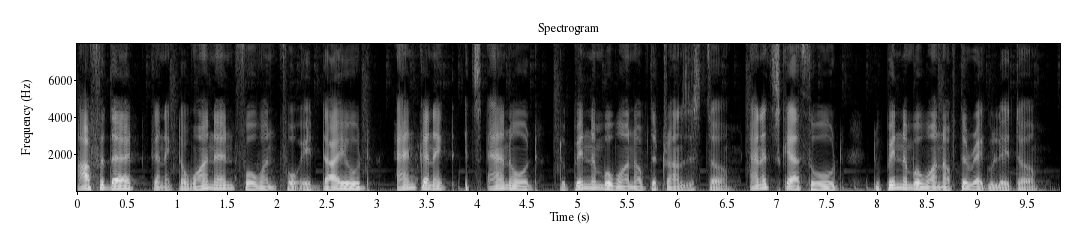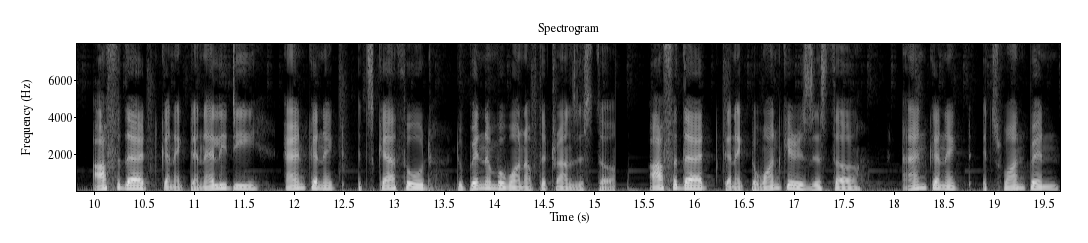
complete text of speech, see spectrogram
After that, connect a 1N4148 diode and connect its anode to pin number 1 of the transistor and its cathode to pin number 1 of the regulator. After that, connect an LED and connect its cathode to pin number 1 of the transistor. After that, connect a 1K resistor and connect its one pin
